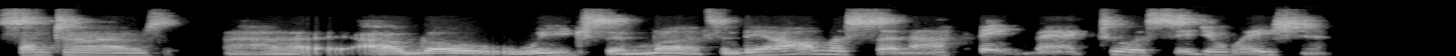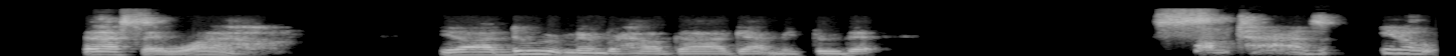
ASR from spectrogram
Sometimes uh, I'll go weeks and months, and then all of a sudden I think back to a situation that I say, wow, you know, I do remember how God got me through that. Sometimes you know,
